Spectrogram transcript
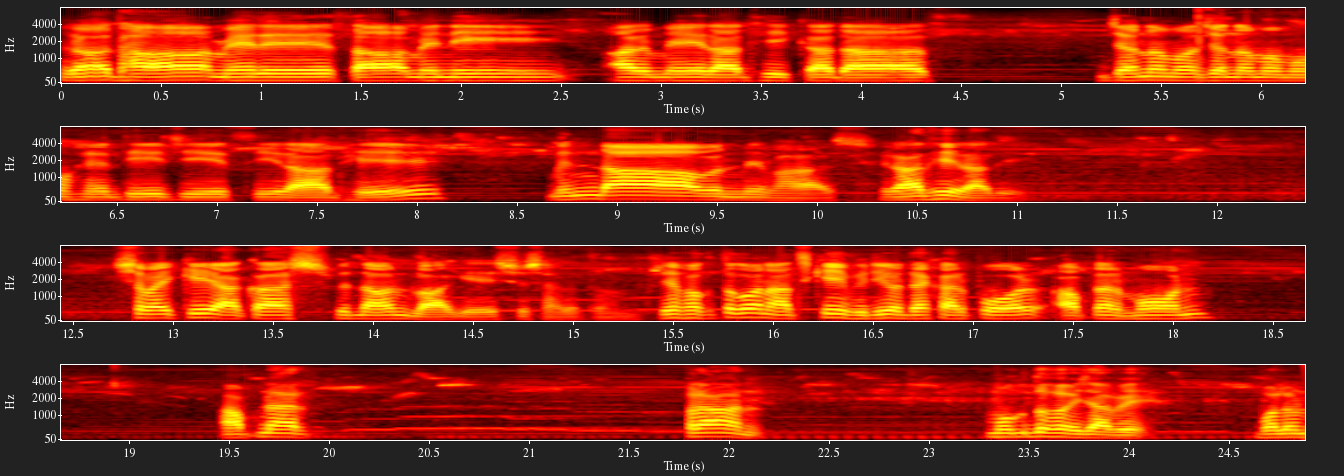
রাধা মেরে সামনি, আর মে রাধিকা দাস। জনম জনম মোহে দিয়েছি রাধে। বৃন্দাবন মে ভাস। রাধে রাধে। সবাইকে আকাশ বৃন্দাবন ব্লগে সুস্বাগতম। প্রিয় ভক্তগণ, আজকে ভিডিও দেখার পর আপনার মন আপনার প্রাণ মুগ্ধ হয়ে যাবে। বলুন,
